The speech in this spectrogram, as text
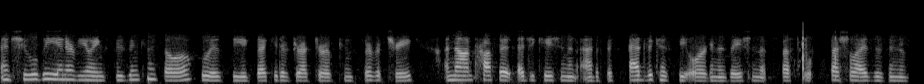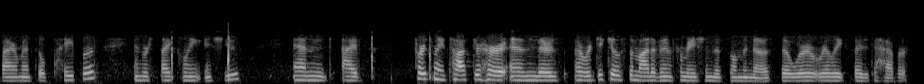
And she will be interviewing Susan Kinsella, who is the Executive Director of Conservatree, a nonprofit education and advocacy organization that specializes in environmental paper and recycling issues. And I've personally talked to her and there's a ridiculous amount of information this woman knows. So we're really excited to have her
